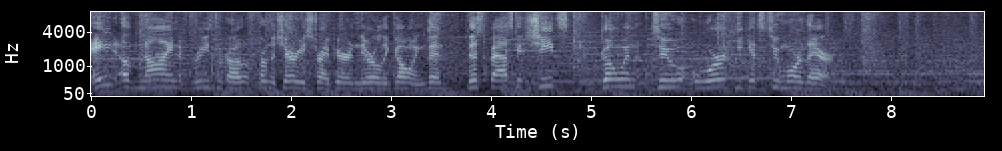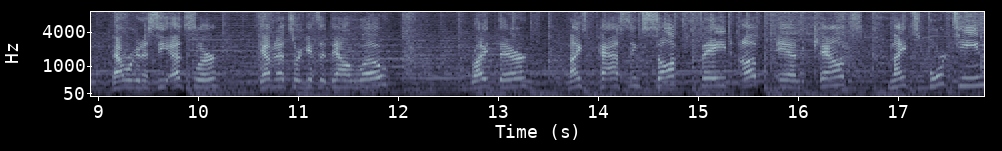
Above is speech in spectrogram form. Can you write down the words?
Eight of nine free throw uh, from the charity stripe here in the early going. Then this basket, Sheets going to work. He gets two more there. Now we're going to see Etzler. Gavin Etzler gets it down low. Right there. Nice passing, soft fade up and counts. Knights 14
